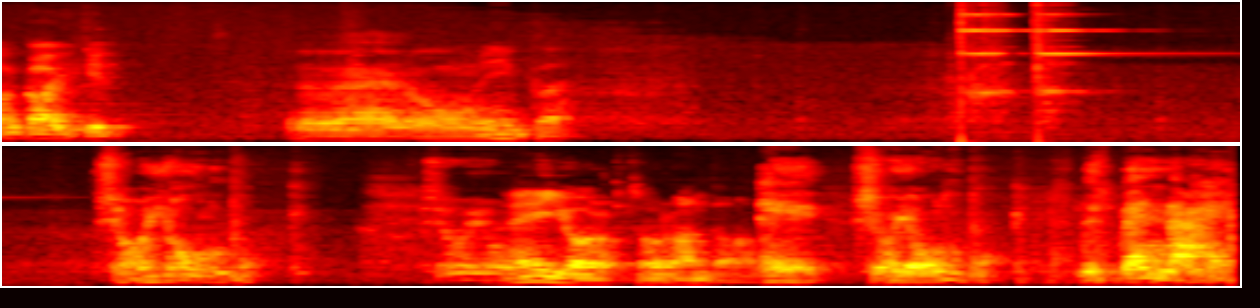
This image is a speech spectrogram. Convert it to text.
vaan kaikille. Niinpä. Se on joulupukki. Se on joulupukki. Ei oo, se on rantala. Ei, se on joulupukki. Nyt mennään hei.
